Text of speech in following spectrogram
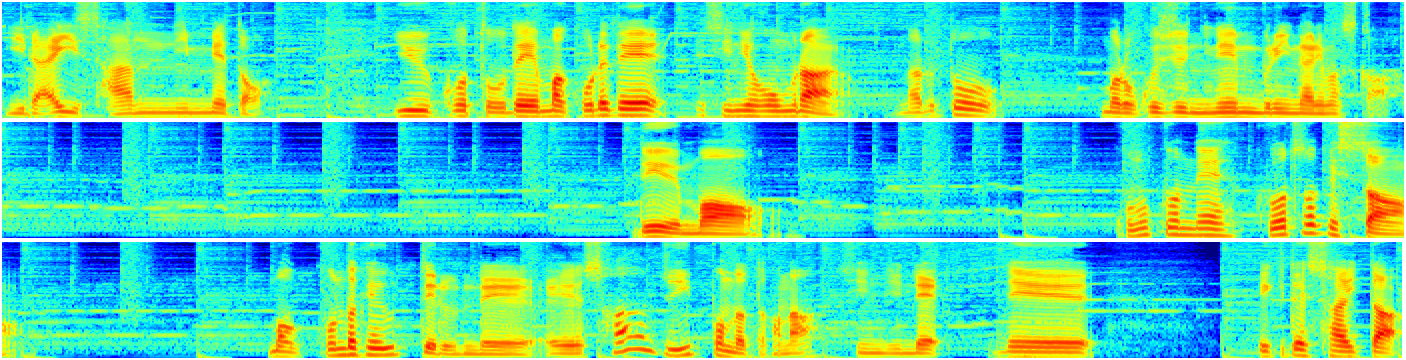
以来3人目ということで、まあ、これで新日ホームランになると、まあ、62年ぶりになりますか。で、まあ、この子ね、桑田武さん、まあ、こんだけ打ってるんで、えー、31本だったかな、新人で。で、歴代最多、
